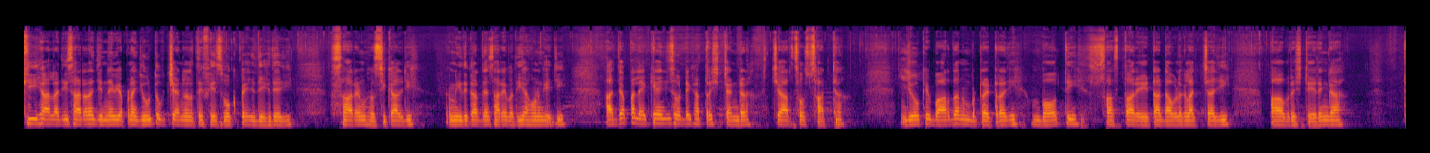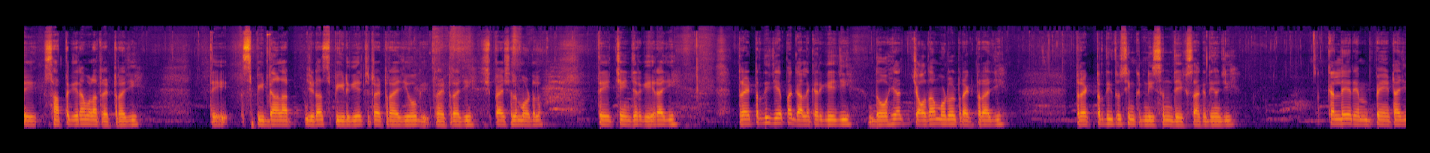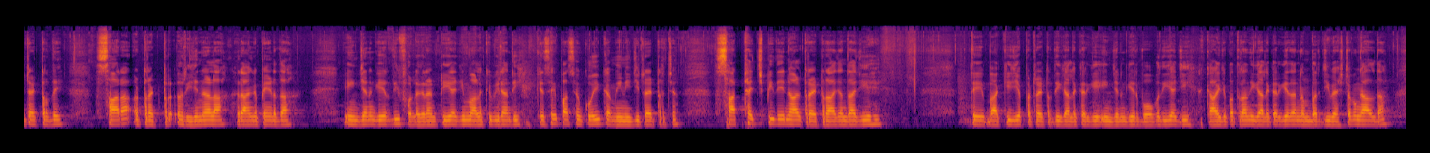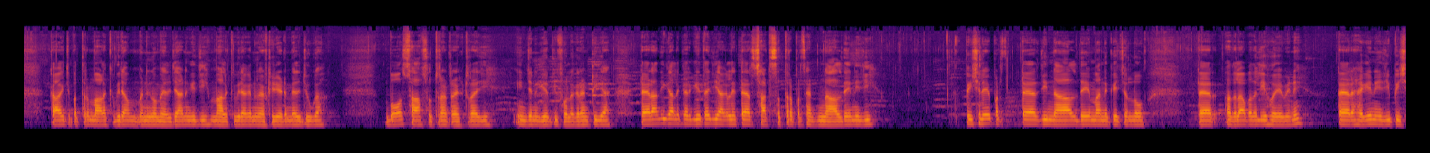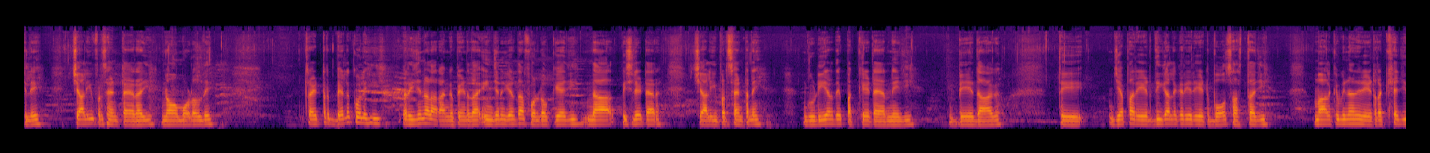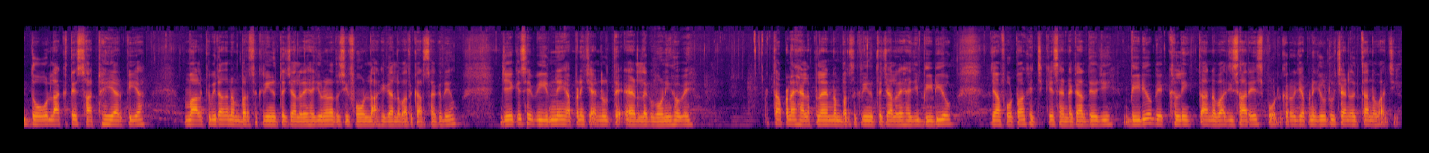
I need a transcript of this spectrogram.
ਕੀ ਹਾਲ ਆ ਜੀ ਸਾਰਿਆਂ ਦਾ? ਜਿੰਨੇ ਵੀ ਆਪਣਾ YouTube ਚੈਨਲ ਤੇ Facebook ਪੇਜ ਦੇਖਦੇ ਆ ਜੀ, ਸਾਰਿਆਂ ਨੂੰ ਸਤਿ ਸ਼੍ਰੀ ਅਕਾਲ ਜੀ। ਉਮੀਦ ਕਰਦੇ ਹਾਂ ਸਾਰੇ ਵਧੀਆ ਹੋਣਗੇ ਜੀ। ਅੱਜ ਆਪਾਂ ਲੈ ਕੇ ਆਏ ਜੀ ਤੁਹਾਡੇ ਖਾਤਰ ਸਟੈਂਡਰਡ 460 ਜੋ ਕਿ ਬਾਹਰ ਦਾ ਨੰਬਰ ਟਰੈਕਟਰ ਆ ਜੀ। ਬਹੁਤ ਹੀ ਸਸਤਾ ਰੇਟ ਆ ਡਬਲ ਕਲੱਚ ਆ ਜੀ ਪਾਵਰ ਸਟੀਅਰਿੰਗ ਆ ਤੇ 7 ਗੇਅਰਾਂ ਵਾਲਾ ਟਰੈਕਟਰ ਆ ਜੀ। ਤੇ ਸਪੀਡਾਂ ਵਾਲਾ ਜਿਹੜਾ ਸਪੀਡ ਗੇਅਰ ਚ ਟਰੈਕਟਰ ਹੈ ਜੀ, ਉਹ ਗੇ- ਟਰੈਕਟਰ ਹੈ ਜੀ ਸਪੈਸ਼ਲ ਮਾਡਲ ਤੇ ਚੇਂਜਰ ਗੇਅਰ ਆ ਜੀ। ਟਰੈਕਟਰ ਦੀ ਜੇ ਆਪਾਂ ਗੱਲ ਕਰੀਏ ਜੀ 2014 ਮਾਡਲ ਟਰੈਕਟਰ ਆ ਜੀ। ਟਰੈਕਟਰ ਦੀ ਤੁਸੀਂ ਕੰਡੀਸ਼ਨ ਦੇਖ ਸਕਦੇ ਹੋ ਜੀ। ਕੱਲੇ ਰਿਮ ਪੇਂਟ ਆ ਜੀ ਟਰੈਕਟਰ ਦੇ। ਸਾਰਾ ਟਰੈਕਟਰ ਓਰੀਜਨਲ ਆ, ਰੰਗ ਪੇਂਟ ਦਾ। ਇੰਜਨ ਗੇਅਰ ਦੀ ਫੁੱਲ ਗਾਰੰਟੀ ਆ ਜੀ ਮਾਲਕ ਵੀਰਾਂ ਦੀ। ਕਿਸੇ ਪਾਸਿਓਂ ਕੋਈ ਕਮੀ ਨਹੀਂ ਜੀ ਟਰੈਕਟਰ 'ਚ। 60 HP ਦੇ ਨਾਲ ਟਰੈਕਟਰ ਆ ਜਾਂਦਾ ਜੀ ਇਹ। ਤੇ ਬਾਕੀ ਜੇ ਆਪਾਂ ਟਰੈਕਟਰ ਦੀ ਗੱਲ ਕਰੀਏ, ਇੰਜਨ ਗੇਅਰ ਬਹੁਤ ਵਧੀਆ ਜੀ। ਕਾਗਜ਼ ਪੱਤਰਾਂ ਦੀ ਗੱਲ ਕਰੀਏ ਤਾਂ ਨੰਬਰ ਜੀ ਵੈਸਟ ਬੰਗਾਲ ਦਾ। ਕਾਗਜ਼ ਪੱਤਰ ਮਾਲਕ ਵੀਰਾ ਮੈਨੂੰ ਮਿਲ ਜਾਣਗੇ ਜੀ। ਮਾਲਕ ਵੀਰਾ ਨੂੰ ਐਫਟੀ ਰੇਟ ਮਿਲ ਜੂਗਾ। ਬਹੁਤ ਸਾਫ਼ ਸੁਥਰਾ ਟਰੈਕਟਰ ਹੈ ਜੀ। ਇੰਜਨ ਗੇਅਰ ਦੀ ਫੁੱਲ ਗਾਰੰਟੀ ਆ। ਟਾਇਰਾਂ ਦੀ ਗੱਲ ਕਰੀਏ ਤਾਂ ਜੀ, ਅਗਲੇ ਟਾਇਰ 60 70% ਨਾਲ ਦੇ ਨੇ ਜੀ। ਪਿਛਲੇ ਪਰ ਟਾਇਰ ਜੀ ਨਾਲ ਦੇ ਮੰਨ ਕੇ ਚੱਲੋ ਟਾਇਰ ਅਦਲਾ ਬਦਲੀ ਹੋਏ ਵੇ ਨੇ। ਟਾਇਰ ਹੈਗੇ ਨੇ ਜੀ ਪਿਛਲੇ। 40% ਟਾਇਰ ਆ ਜੀ 9 ਮਾਡਲ ਦੇ। ਟਰੈਕਟਰ ਬਿਲਕੁਲ ਹੀ ਓਰੀਜਨਲ ਵਾਲਾ ਰੰਗ ਪੇਂਟ ਦਾ। ਇੰਜਨ ਗੇਅਰ ਦਾ ਫੁੱਲ ਓਕੇ ਆ ਜੀ। ਨਾਲ ਪਿਛਲੇ ਟਾਇਰ 40% ਨੇ। ਗੁਡੀਅਰ ਦੇ ਪੱਕੇ ਟਾਇਰ ਨੇ ਜੀ, ਬੇਦਾਗ। ਅਤੇ ਜੇ ਆਪਾਂ ਰੇਟ ਦੀ ਗੱਲ ਕਰੀਏ, ਰੇਟ ਬਹੁਤ ਸਸਤਾ ਜੀ। ਮਾਲਕ ਵੀਰਾਂ ਨੇ ਰੇਟ ਰੱਖਿਆ ਜੀ ਦੋ ਲੱਖ ਅਤੇ ਸੱਠ ਹਜ਼ਾਰ ਰੁਪਈਆ ਮਾਲਕ ਵੀਰਾਂ ਦਾ ਨੰਬਰ ਸਕਰੀਨ ਉੱਤੇ ਚੱਲ ਰਿਹਾ ਜੀ, ਉਹਨਾਂ ਨਾਲ ਤੁਸੀਂ ਫੋਨ ਲਾ ਕੇ ਗੱਲਬਾਤ ਕਰ ਸਕਦੇ ਹੋ। ਜੇ ਕਿਸੇ ਵੀਰ ਨੇ ਆਪਣੇ ਚੈਨਲ ਉੱਤੇ ਐਡ ਲਗਵਾਉਣੀ ਹੋਵੇ, ਤਾਂ ਆਪਣਾ ਹੈਲਪਲਾਈਨ ਨੰਬਰ ਸਕਰੀਨ ਉੱਤੇ ਚੱਲ ਰਿਹਾ ਜੀ, ਵੀਡੀਓ ਜਾਂ ਫੋਟੋਆਂ ਖਿੱਚ ਕੇ ਸੈਂਡ ਕਰ ਦਿਓ ਜੀ। ਵੀਡੀਓ ਵੇਖਣ ਲਈ ਧੰਨਵਾਦ ਜੀ, ਸਾਰੇ ਸਪੋਰਟ ਕਰੋ ਜੀ, ਆਪਣੇ YouTube ਚੈਨਲ ਧੰਨਵਾਦ ਜੀ।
